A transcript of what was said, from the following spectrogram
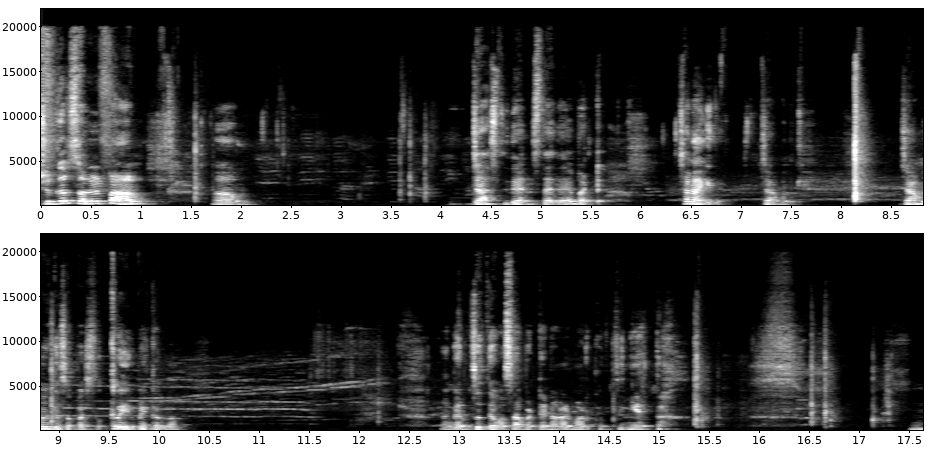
ಶುಗರ್ ಸ್ವಲ್ಪ ಜಾಸ್ತಿ ಇದೆ ಅನಿಸ್ತಾ ಇದೆ ಬಟ್ ಚೆನ್ನಾಗಿದೆ ಜಾಮೂನ್ಗೆ. ಜಾಮೂನ್ಗೆ ಸ್ವಲ್ಪ ಸಕ್ಕರೆ ಇರಬೇಕಲ್ವ? ನಂಗೆ ಅನಿಸುತ್ತೆ ಹೊಸ ಬಟ್ಟೆನ ಹಾಳು ಮಾಡ್ಕೊತೀನಿ ಅಂತ. ಹ್ಞೂ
